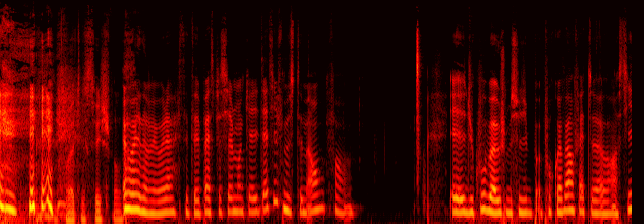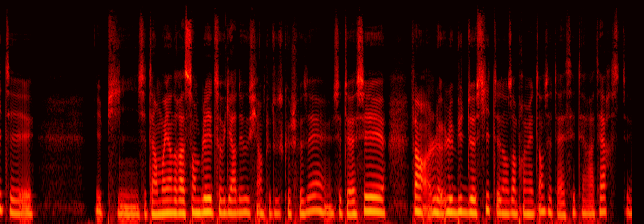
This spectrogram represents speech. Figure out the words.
on l'a tous fait, je pense. Ouais, non, mais voilà, c'était pas spécialement qualitatif, mais c'était marrant. Enfin. Et du coup, bah, je me suis dit, bah, pourquoi pas, en fait, avoir un site et et puis c'était un moyen de rassembler et de sauvegarder aussi un peu tout ce que je faisais. C'était assez. Enfin, le, but de site dans un premier temps, c'était assez terre à terre. C'était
